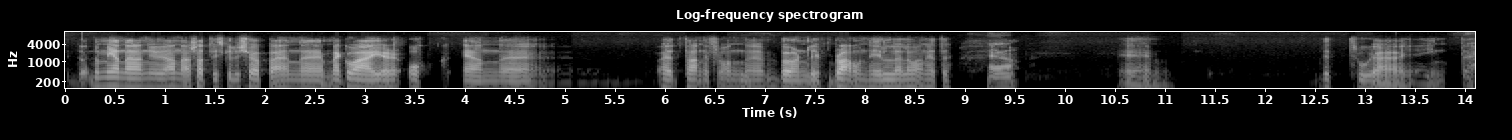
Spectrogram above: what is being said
Då, då menar han ju annars att vi skulle köpa en Maguire och en. Vad heter han ifrån Burnley? Brownhill eller vad han heter. Ja. Det tror jag inte.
